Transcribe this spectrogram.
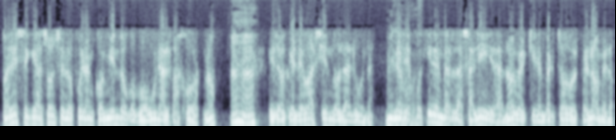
Parece que al sol se lo fueran comiendo como un alfajor, ¿no? Ajá. es lo que le va haciendo la luna. Mirá y vos. después quieren ver la salida, ¿no? Quieren ver todo el fenómeno.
